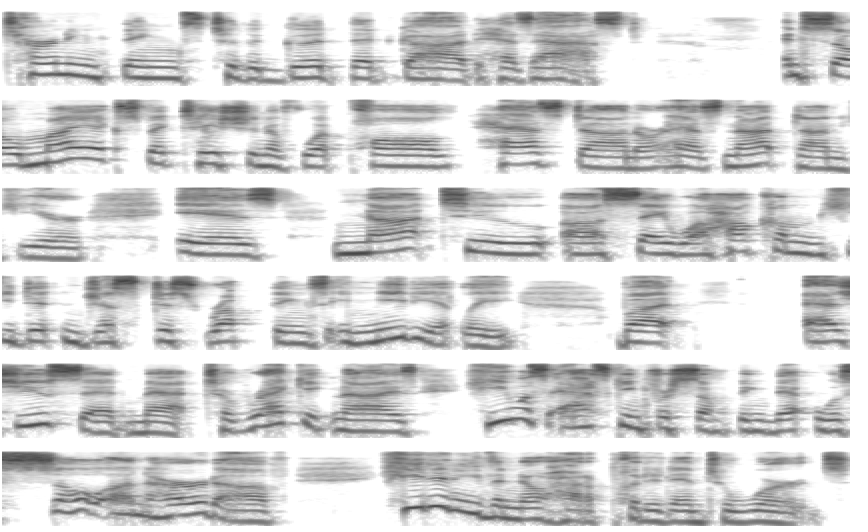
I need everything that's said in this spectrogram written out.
turning things to the good that God has asked. And so, my expectation of what Paul has done or has not done here is not to uh, say, well, how come he didn't just disrupt things immediately? But as you said, Matt, to recognize he was asking for something that was so unheard of, he didn't even know how to put it into words.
